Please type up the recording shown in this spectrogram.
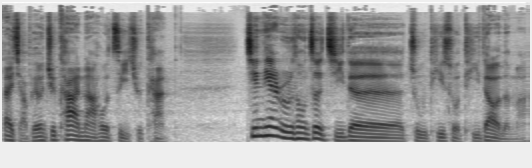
带小朋友去看啊，或自己去看。今天如同这集的主题所提到的嘛，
